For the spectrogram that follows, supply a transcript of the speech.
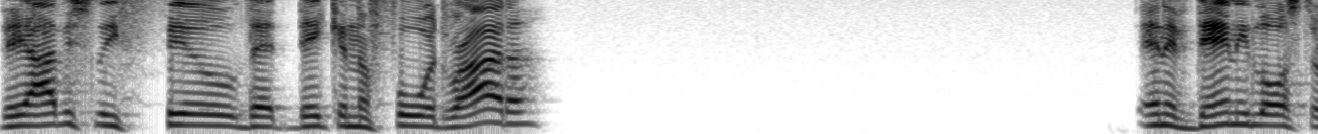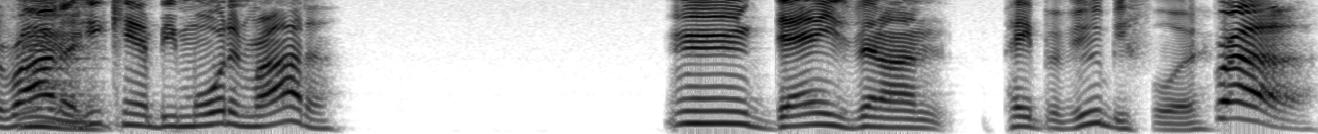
they obviously feel that they can afford Ryder. And if Danny lost to Ryder, Mm. he can't be more than Ryder. Mm, Danny's been on pay per view before. Bruh,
